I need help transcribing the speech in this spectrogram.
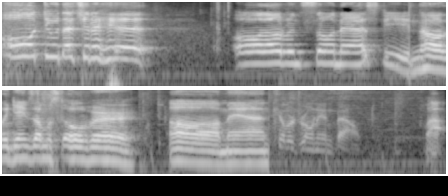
Oh, dude, that should have hit. Oh, that would have been so nasty. No, the game's almost over. Oh, man. Killer drone inbound. Wow.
